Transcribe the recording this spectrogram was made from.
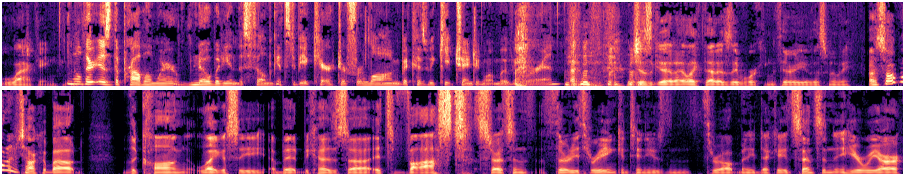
lacking. Well, there is the problem where nobody in this film gets to be a character for long because we keep changing what movie we're in. Which is good. I like that as a working theory of this movie. Uh, so I wanted to talk about the Kong legacy a bit because uh, it's vast. It starts in 33 and continues in, throughout many decades since. And here we are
